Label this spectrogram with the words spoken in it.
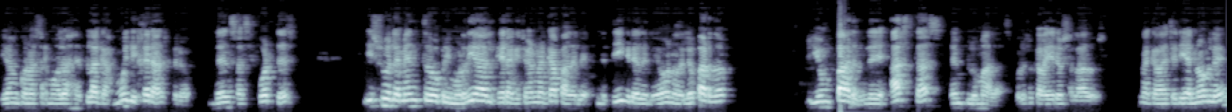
Iban con unas armaduras de placas muy ligeras, pero densas y fuertes. Y su elemento primordial era que era una capa de, de tigre, de león o de leopardo, y un par de astas emplumadas, por eso caballeros alados. Una caballería noble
